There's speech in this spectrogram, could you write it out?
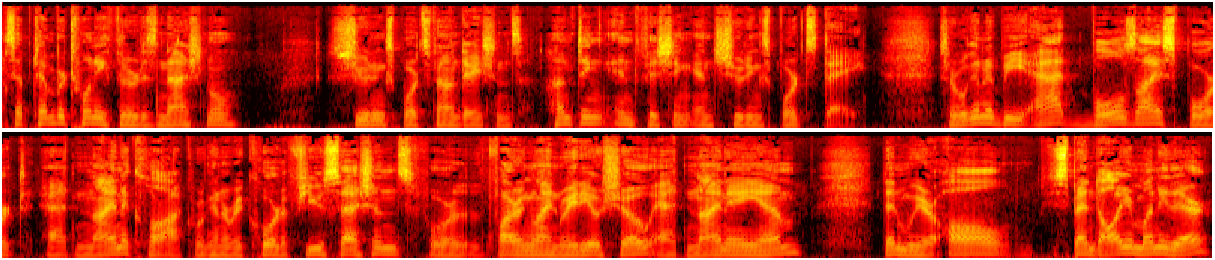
September 23rd is National Shooting Sports Foundation's Hunting and Fishing and Shooting Sports Day. So we're going to be at Bullseye Sport at 9 o'clock. We're going to record a few sessions for the Firing Line Radio Show at 9 a.m. Then we are all, spend all your money there.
